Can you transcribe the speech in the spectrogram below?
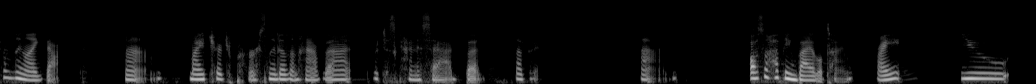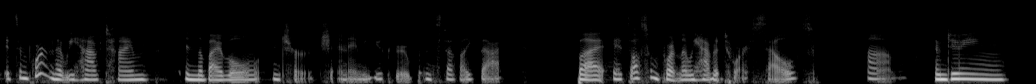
something like that. Um, my church personally doesn't have that, which is kind of sad, but that's okay. Um, also having Bible time, right? You it's important that we have time in the Bible in church and in youth group and stuff like that. But it's also important that we have it to ourselves. Um, I'm doing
